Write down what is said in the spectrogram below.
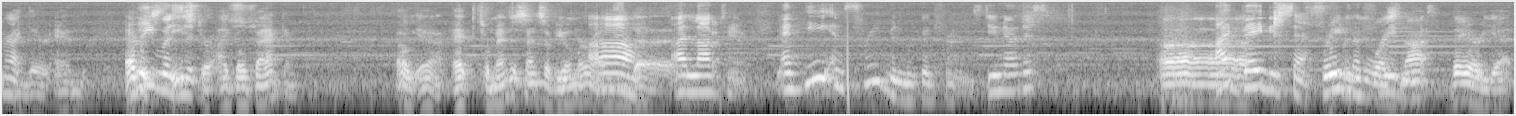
Right. And, there, and every Easter, I go back and, oh yeah, a tremendous sense of humor. and, Ah, uh, I loved him. And he and Freedman were good friends. Do you know this? Uh, I babysat. Freedman was not there yet,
